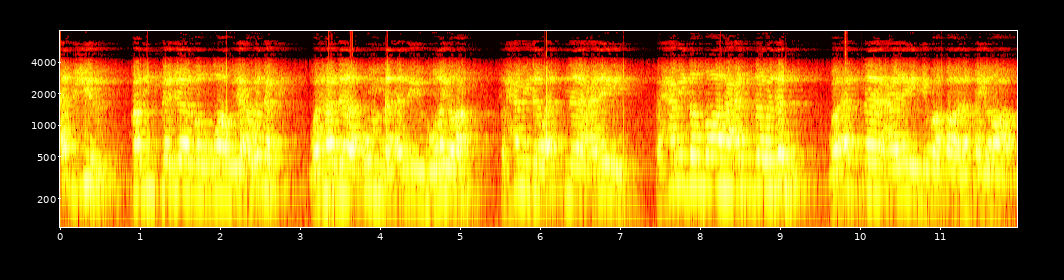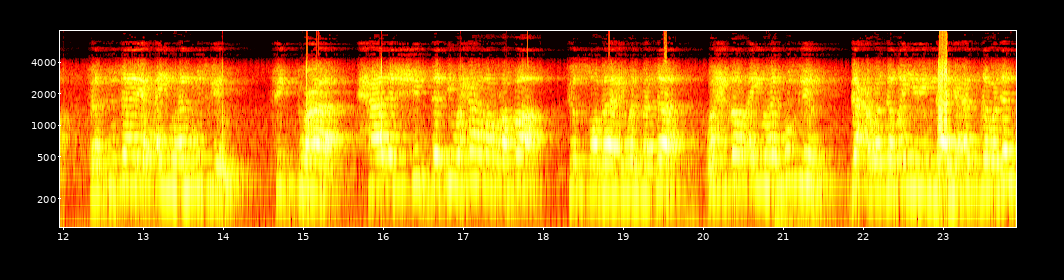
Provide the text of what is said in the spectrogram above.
أبشر قد استجاب الله دعوتك وهدى أم أبي هريرة فحمد وأثنى عليه فحمد الله عز وجل وأثنى عليه وقال خيرا. فلتسارع أيها المسلم في الدعاء حال الشدة وحال الرخاء في الصباح والمساء واحذر أيها المسلم دعوة غير الله عز وجل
